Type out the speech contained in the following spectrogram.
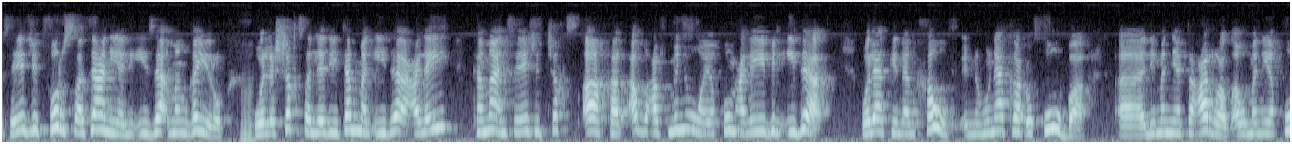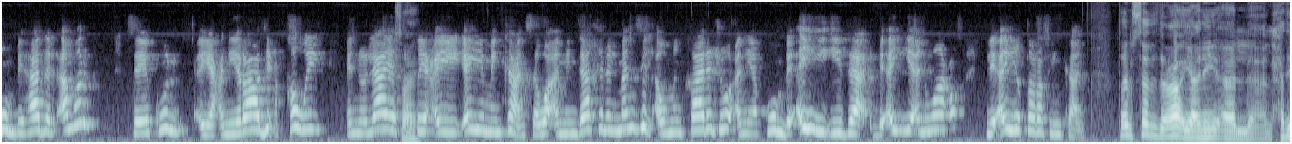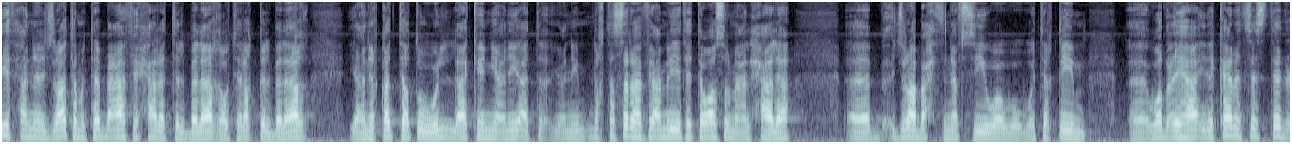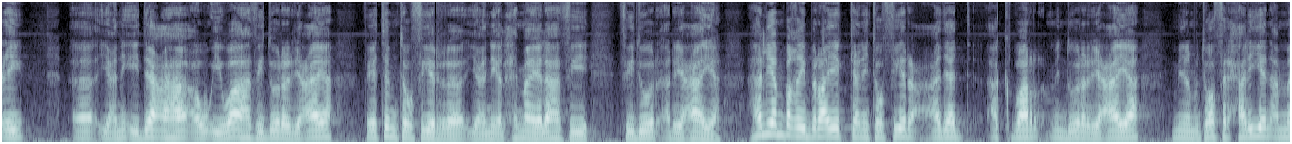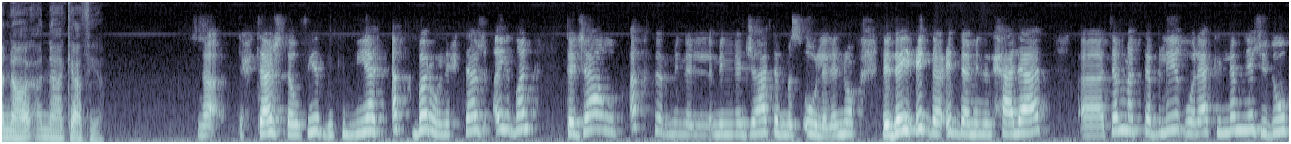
سيجد فرصة ثانية لإيذاء من غيره. ولا الشخص الذي تم الإيذاء عليه كمان سيجد شخص آخر أضعف منه ويقوم عليه بالإيذاء. ولكن الخوف إن هناك عقوبة لمن يتعرض أو من يقوم بهذا الأمر سيكون يعني رادع قوي إنه لا يستطيع صحيح. اي أي من كان سواء من داخل المنزل أو من خارجه أن يقوم بأي ايذاء بأي أنواعه لأي طرف كان. طيب أستاذ دعاء يعني الحديث عن الإجراءات المتبعة في حالة البلاغ أو تلقي البلاغ يعني قد تطول لكن يعني يعني نختصرها في عملية التواصل مع الحالة إجراء بحث نفسي وتقييم وضعها إذا كانت تستدعي يعني إيداعها أو ايواءها في دور الرعاية فيتم توفير يعني الحماية لها في في دور الرعاية، هل ينبغي برأيك يعني توفير عدد أكبر من دور الرعاية من المتوفر حاليا أم أنها أنها كافية؟ لا تحتاج توفير بكميات أكبر ونحتاج أيضا تجاوب أكثر من من الجهات المسؤولة لأنه لدي عدة عدة من الحالات آه تم التبليغ ولكن لم يجدوا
